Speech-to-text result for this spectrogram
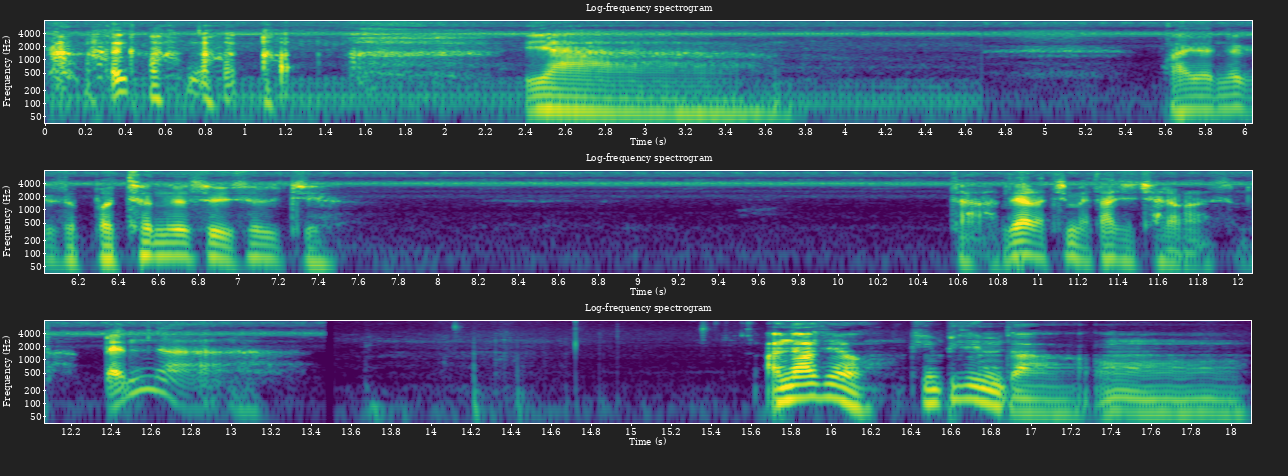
이야. 과연 여기서 버텨낼 수 있을지. 자, 내일 아침에 다시 촬영하겠습니다. 뺐나. 안녕하세요. 김PD입니다. 어,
